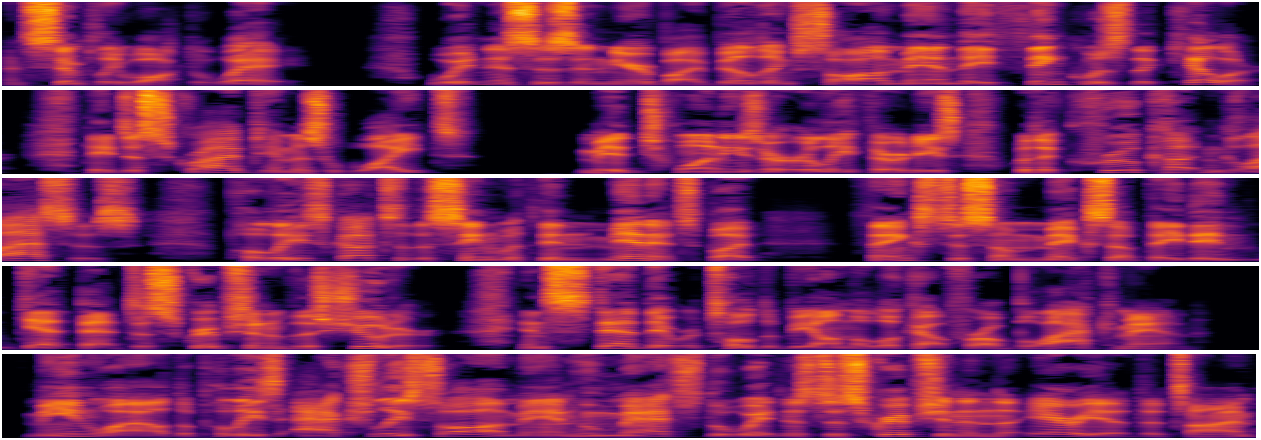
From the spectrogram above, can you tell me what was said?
and simply walked away. Witnesses in nearby buildings saw a man they think was the killer. They described him as white, mid 20s or early 30s, with a crew cut and glasses. Police got to the scene within minutes, but Thanks to some mix up, they didn't get that description of the shooter. Instead, they were told to be on the lookout for a black man. Meanwhile, the police actually saw a man who matched the witness description in the area at the time,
